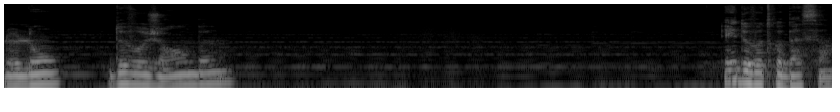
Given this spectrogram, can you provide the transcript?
le long de vos jambes, et de votre bassin.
